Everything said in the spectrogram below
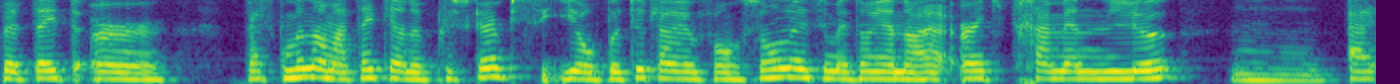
peut-être un. Parce que moi, dans ma tête, il y en a plus qu'un, puis ils n'ont pas toutes la même fonction. Là. Tu sais, mettons, il y en aurait un qui te ramène là, Mhm. à-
